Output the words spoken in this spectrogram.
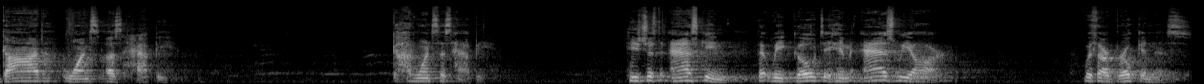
God wants us happy. God wants us happy. He's just asking that we go to Him as we are, with our brokenness,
